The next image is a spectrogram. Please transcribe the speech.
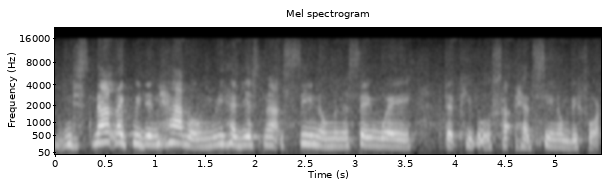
it's not like we didn't have them, we had just not seen them in the same way that people had seen them before.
